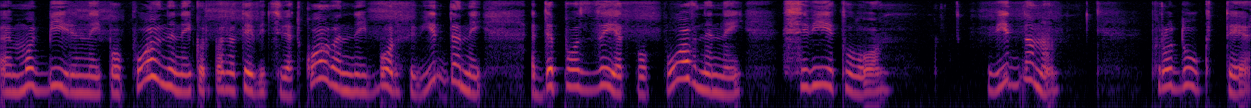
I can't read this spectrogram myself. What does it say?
Е, Мобільний поповнений, корпоратив відсвяткований, борг відданий, депозит поповнений, світло віддано, продукти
